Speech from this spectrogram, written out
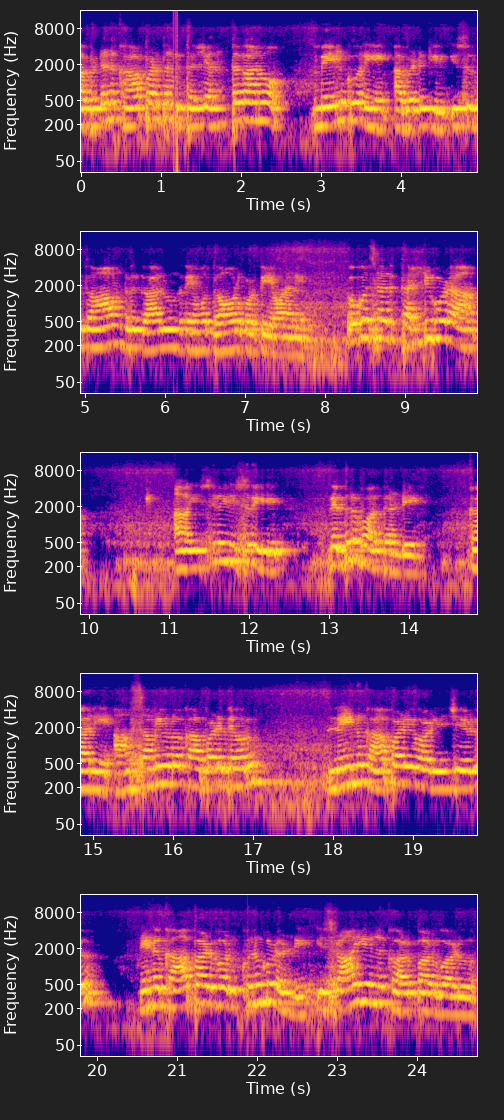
ఆ బిడ్డను కాపాడుతానికి తల్లి ఎంతగానో మేలుకొని ఆ బిడ్డకి ఇసురుతా ఉంటుంది గాలి ఉంటుంది ఏమో దోమలు కొడతాయేమోనని. ఒక్కోసారి తల్లి కూడా ఆ ఇసిరి ఇసిరి నిద్రపోద్దండి. కానీ ఆ సమయంలో కాపాడేది ఎవరు? నేను కాపాడేవాడు ఏం చేయడు? నిన్ను కాపాడువాడు కునుకుడు అండి. ఇస్రాయిల్ని కాపాడువాడు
